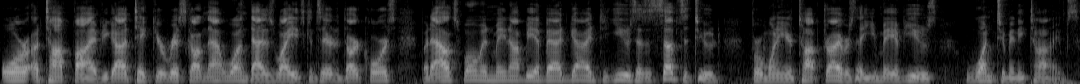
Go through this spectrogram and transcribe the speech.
or a top five. You got to take your risk on that one. That is why he's considered a dark horse. But Alex Bowman may not be a bad guy to use as a substitute for one of your top drivers that you may have used one too many times.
